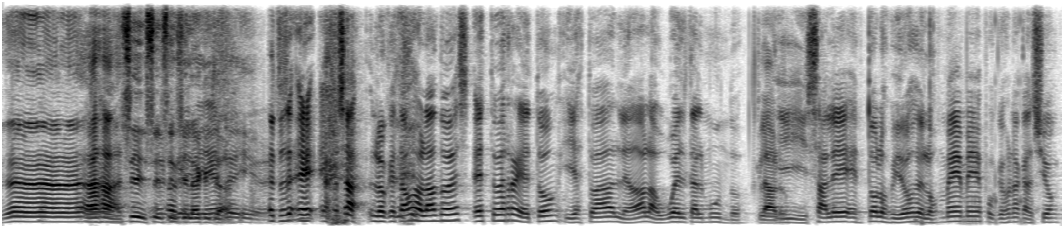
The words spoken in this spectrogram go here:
Ajá, sí, sí, sí, sí, la he escuchado. Entonces, eh, eh, o sea, lo que estamos hablando es, esto es reggaetón y esto ha- le ha dado la vuelta al mundo. Claro. Y sale en todos los videos de los memes porque es una canción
